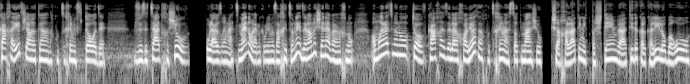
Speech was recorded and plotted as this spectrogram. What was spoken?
ככה אי אפשר יותר, אנחנו צריכים לפתור את זה. וזה צעד חשוב. אולי עוזרים לעצמנו, אולי מקבלים עזרה חיצונית, זה לא משנה, אבל אנחנו אומרים לעצמנו, טוב, ככה זה לא יכול להיות, אנחנו צריכים לעשות משהו. כשהחל"תים מתפשטים והעתיד הכלכלי לא ברור,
